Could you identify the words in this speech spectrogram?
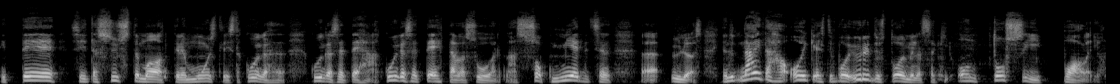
niin tee siitä systemaattinen muistilista, kuinka se, kuinka se tehdään, kuinka se tehtävä suoritetaan. Sop, mietit sen äh, ylös. Ja nyt näitähän oikeasti voi yritystoiminnassakin on tosi paljon.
